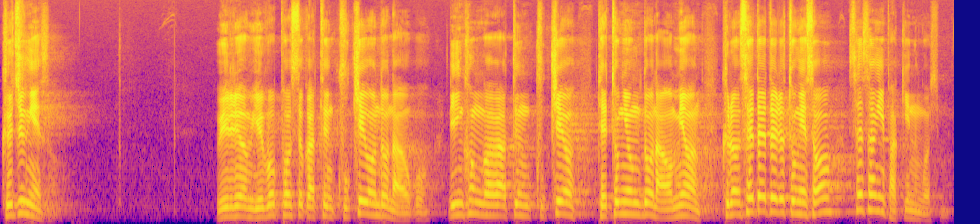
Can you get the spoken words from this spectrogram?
그 중에서 윌리엄 윌버퍼스 같은 국회의원도 나오고 링컨과 같은 국회의원 대통령도 나오면 그런 세대들을 통해서 세상이 바뀌는 것입니다.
